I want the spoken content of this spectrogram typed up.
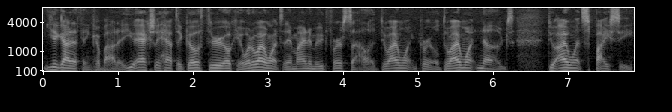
you got to think about it. You actually have to go through okay, what do I want today? Am I in a mood for a salad? Do I want grilled? Do I want nugs? Do I want spicy?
